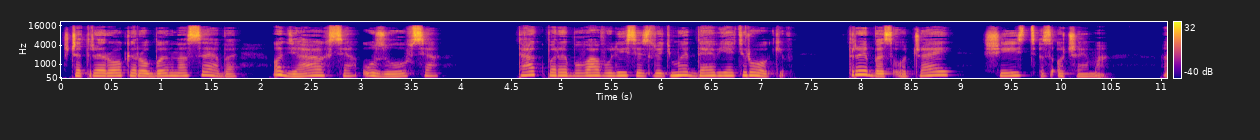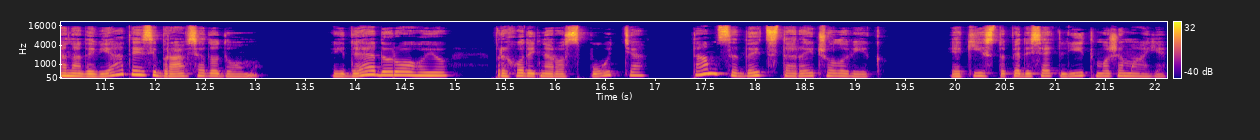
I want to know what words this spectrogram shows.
ще три роки робив на себе, одягся, узувся. Так перебував у лісі з людьми дев'ять років, три без очей, шість з очима, а на дев'ятий зібрався додому. Йде дорогою, приходить на розпуття, там сидить старий чоловік, який 150 літ, може, має,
